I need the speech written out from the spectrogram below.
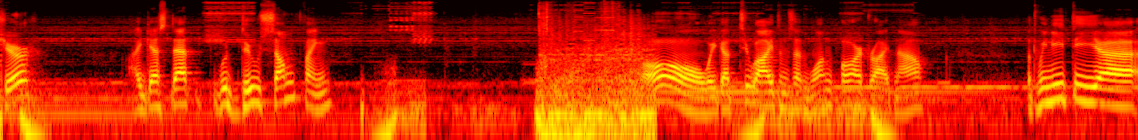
Sure. I guess that would do something. Oh, we got two items at one part right now. But we need the, uh,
